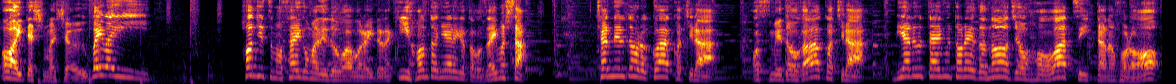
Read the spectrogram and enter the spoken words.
お会いいたしましょう。バイバイ本日も最後まで動画をご覧いただき本当にありがとうございました。チャンネル登録はこちら。おすすめ動画はこちら。リアルタイムトレードの情報は Twitter のフォロ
